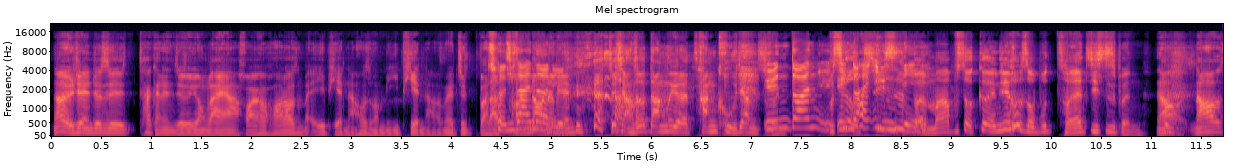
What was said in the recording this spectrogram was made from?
然后有些人就是他可能就用赖啊，滑滑滑到什么 A 片啊，或什么迷片啊，有没有就把它传到那边，就想说当那个仓库这样子。云端云端记事本吗？不是有个人记录，为什么不存在记事本？然后，然后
